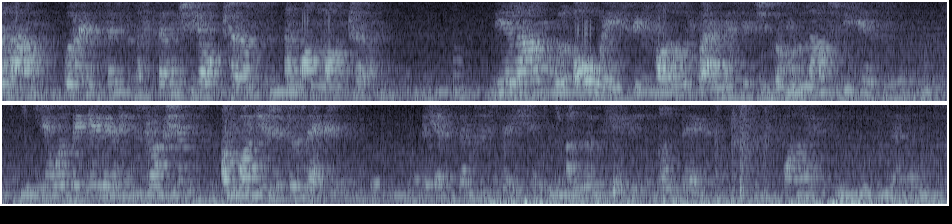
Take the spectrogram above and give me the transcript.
alarm will consist of seven short terms and one long term. The alarm will always be followed by a message over the loudspeakers. You will be given instructions on what you should do next. The assembly stations are located on decks 5, 7,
